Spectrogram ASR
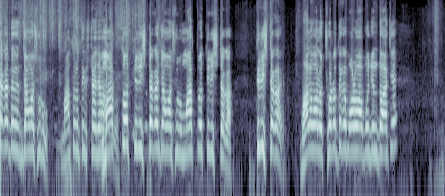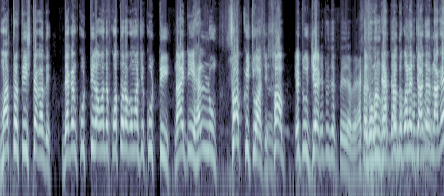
টাকা থেকে জামা শুরু। মাত্র তিরিশ টাকা যেমন মাত্র তিরিশ টাকা জামা শুরু মাত্র তিরিশ টাকা তিরিশ টাকায়। ভালো ভালো ছোট থেকে বড় পর্যন্ত আছে মাত্র তিরিশ টাকা টাকাতে। দেখেন কুর্তির আমাদের কত রকম আছে কুর্তি নাইটি হ্যান্ডলুম সব কিছু আছে সব A to Z A to Z পেয়ে যাবে। একটা দোকান একটা যা দোকানের যা যা লাগে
